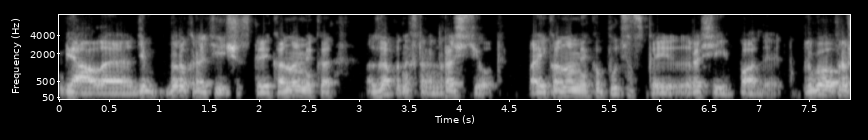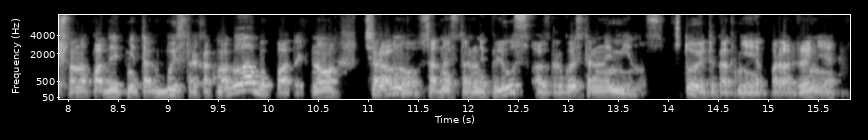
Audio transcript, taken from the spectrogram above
вялая, бюрократическая. Экономика западных стран растет, а экономика путинской России падает. Другой вопрос, что она падает не так быстро, как могла бы падать, но все равно, с одной стороны плюс, а с другой стороны минус. Что это как не поражение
